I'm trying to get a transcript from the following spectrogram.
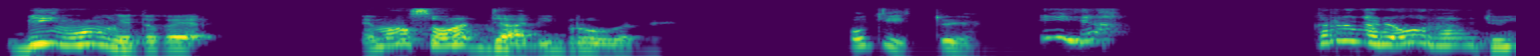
bingung gitu kayak emang sholat jadi bro katanya. Oh gitu ya. Iya. Karena nggak ada orang cuy.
